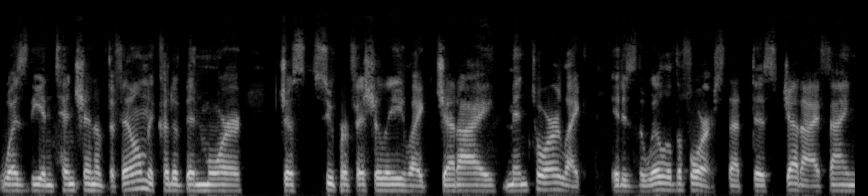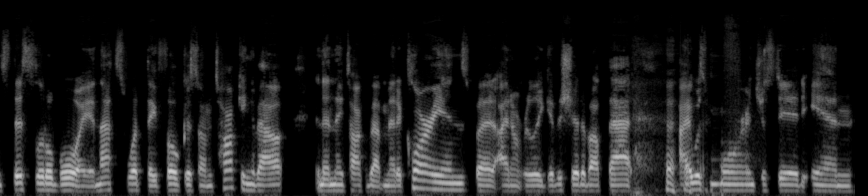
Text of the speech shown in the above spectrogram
was the intention of the film. It could have been more just superficially like Jedi mentor, like it is the will of the Force that this Jedi finds this little boy, and that's what they focus on talking about. And then they talk about midi-chlorians, but I don't really give a shit about that. I was more interested in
